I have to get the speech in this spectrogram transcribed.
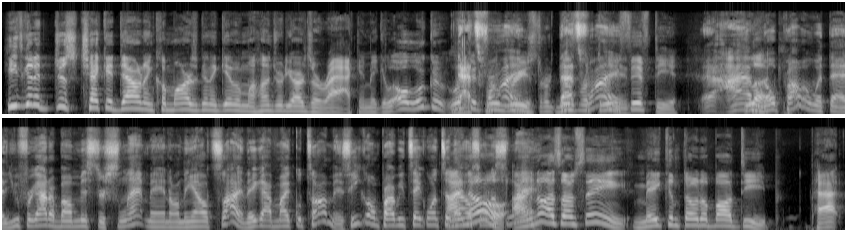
He's gonna just check it down, and Kamar's gonna give him hundred yards a rack and make it. Oh, look at look That's at Drew fine. Brees. They're That's for three fifty. I have Look. no problem with that. You forgot about Mr. Slantman on the outside. They got Michael Thomas. He gonna probably take one to the I house on a know, slant. I know. That's what I'm saying. Make him throw the ball deep, Pat.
